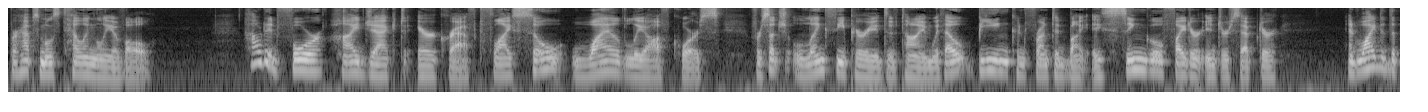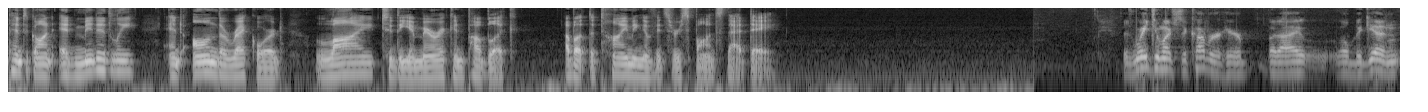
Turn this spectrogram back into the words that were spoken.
perhaps most tellingly of all, how did four hijacked aircraft fly so wildly off course for such lengthy periods of time without being confronted by a single fighter interceptor? And why did the Pentagon admittedly and on the record lie to the American public about the timing of its response that day? There's way too much to cover here, but I will begin.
